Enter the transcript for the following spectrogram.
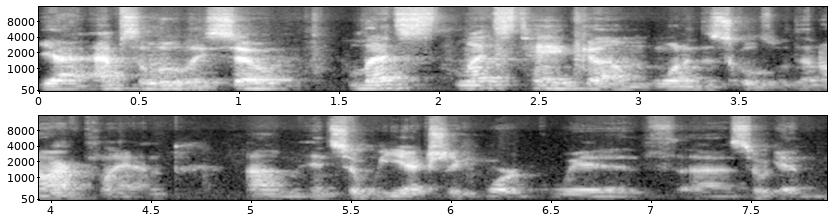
Yeah, absolutely. So let's let's take um, one of the schools within our plan, um, and so we actually work with. Uh, so again,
